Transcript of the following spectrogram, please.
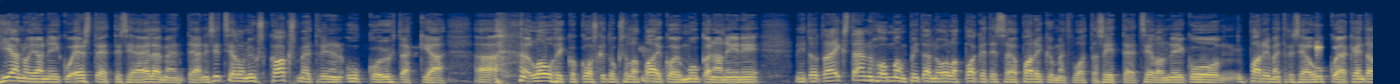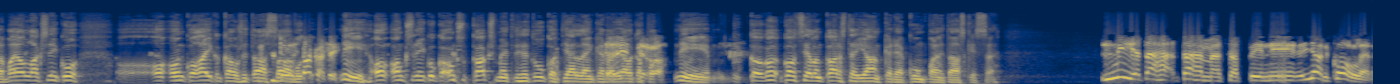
hienoja niin kuin esteettisiä elementtejä, niin sitten siellä on yksi kaksimetrinen ukko yhtäkkiä äh, louhikkokosketuksella paikoin mukana, niin, niin, niin tota, eikö tämän homman pitänyt olla paketissa jo parikymmentä vuotta sitten, että siellä on niin kuin parimetrisiä ukkoja joukkoja kentällä, vai ollaanko niinku, onko aikakausi taas saavut... Niin, on, onko niinku, onko kaksimetriset ukot jälleen kerran jalkapallo? Niin, ko, ko, siellä on Karsten Janker ja kumppani taskissa. Niin, ja tähän, tähän matchupiin, niin Jan Koller.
